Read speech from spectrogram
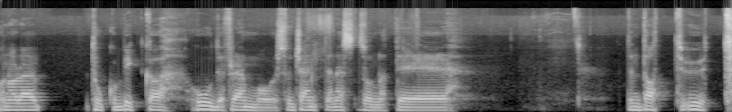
Og når jeg tok og bikka hodet fremover, så kjente jeg nesten sånn at det Den datt ut.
